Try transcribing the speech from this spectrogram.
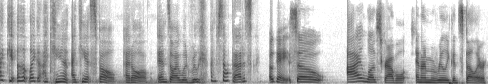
I can't, uh, like, I can't, I can't spell at all, and so I would really, I'm so bad at. Okay, so I love Scrabble, and I'm a really good speller,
